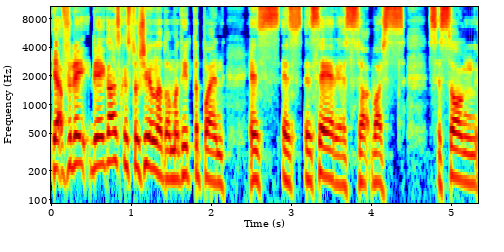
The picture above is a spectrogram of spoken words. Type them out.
Ja, för det, det är ganska stor skillnad om man tittar på en, en, en, en serie vars säsong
